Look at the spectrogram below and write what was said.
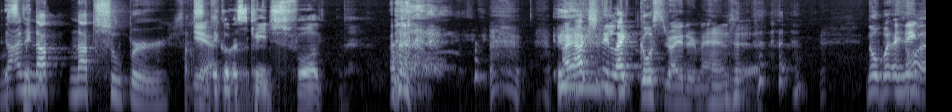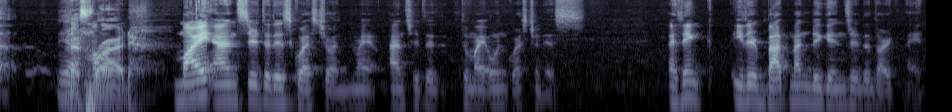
it's I mean, Nic- not not super successful. Yeah. Nicolas Cage's fault. I actually like Ghost Rider, man. Yeah. no, but I think Ako, Yeah. The fraud. my answer to this question, my answer to, to my own question is, I think either Batman Begins or The Dark Knight.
